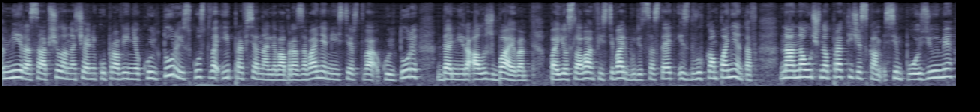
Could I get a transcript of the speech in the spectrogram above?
мира, сообщила начальник управления культуры, искусства и профессионального образования Министерства культуры Дамира Алышбаева. По ее словам, фестиваль будет состоять из двух компонентов. На научно-практическом симпозиуме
